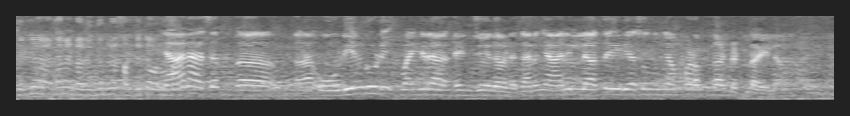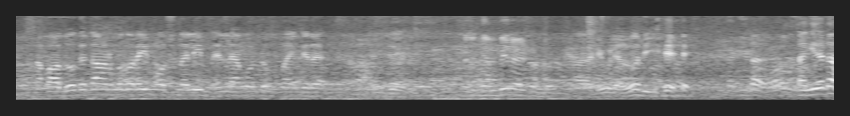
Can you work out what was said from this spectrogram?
ശരിക്കും അങ്ങനെ ഉണ്ടോ? ഇങ്ങനെ സബ്ജക്ട് സബ്ജക്റ്റ് ഞാൻ ആസ് എ ഓഡിയൻ കൂടി ഭയങ്കര എൻജോയ് ചെയ്താണ് കാരണം ഞാനില്ലാത്ത ഏരിയാസ് ഒന്നും ഞാൻ പടം കണ്ടിട്ടുണ്ടായില്ല. അപ്പൊ അതൊക്കെ കാണുമ്പോൾ കുറെ ഇമോഷണലിയും എല്ലാം കൊണ്ടും ഭയങ്കര എൻജോയ് ഗംഭീരമായിട്ടുണ്ട് അടിപൊളി. അത് മതി. സംഗീതട്ടാ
